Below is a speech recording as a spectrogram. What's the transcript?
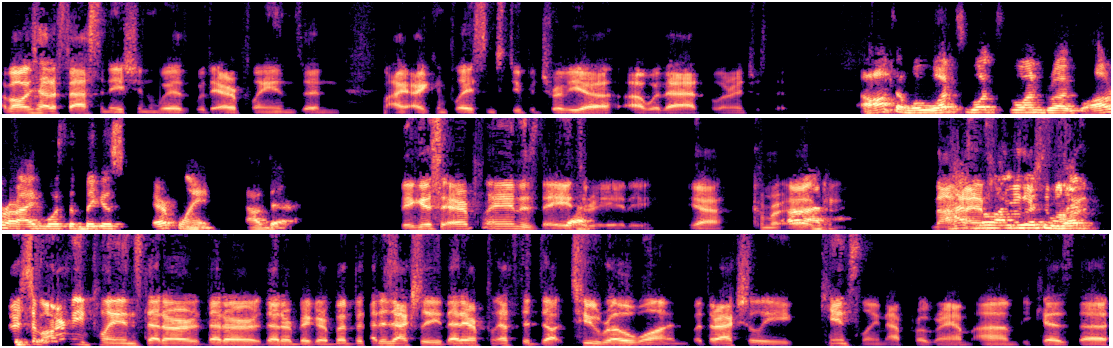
I've always had a fascination with with airplanes, and I, I can play some stupid trivia uh, with that. if People are interested. Awesome. Well, what's what's one drug? All right. What's the biggest airplane out there? Biggest airplane is the A380. Yeah. yeah. uh, not, I have no idea. There's some, army, there's some army planes that are that are that are bigger, but, but that is actually that airplane. That's the two row one, but they're actually canceling that program um, because the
